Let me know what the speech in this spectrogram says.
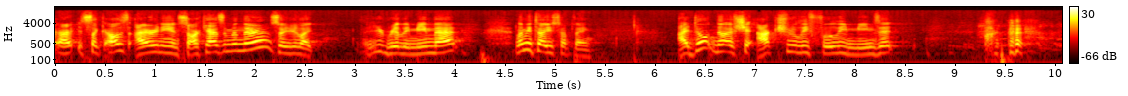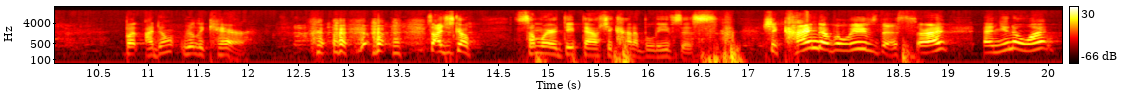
uh, it's like all this irony and sarcasm in there. So you're like, you really mean that? Let me tell you something. I don't know if she actually fully means it, but I don't really care. so I just go, somewhere deep down, she kind of believes this. she kind of believes this, all right? And you know what?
